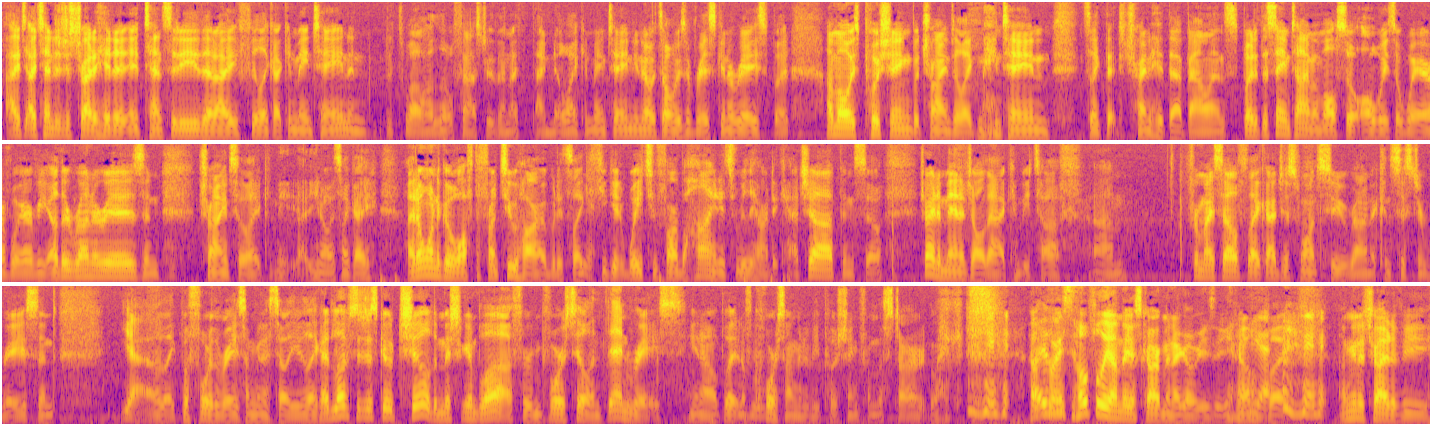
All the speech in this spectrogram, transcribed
I, I, tend to just try to hit an intensity that I feel like I can maintain, and it's well a little faster than I, I know I can maintain. You know, it's always a risk in a race, but I'm always pushing, but trying to like maintain. It's like that, trying to hit that balance. But at the same time, I'm also always aware of where every other runner is, and trying to like, you know, it's like I I don't want to go off the front too hard, but it's like yeah. if you get way too far behind, it's really hard to catch up, and so trying to manage all that can be tough. Um, for myself, like I just want to run a consistent race, and yeah, like before the race, I'm going to tell you, like, I'd love to just go chill to Michigan Bluff or Forest Hill and then race, you know. But mm-hmm. of course, I'm going to be pushing from the start. Like, at least hopefully on the escarpment, I go easy, you know. Yeah. But I'm going to try to be,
